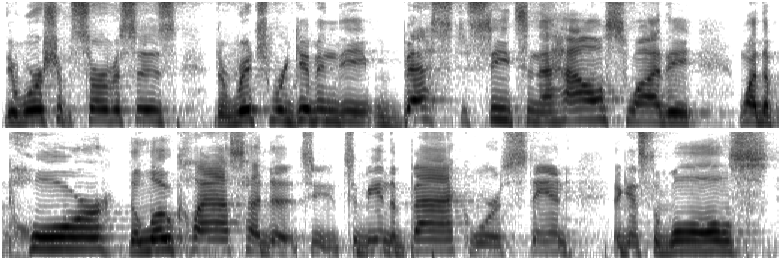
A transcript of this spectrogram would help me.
the worship services, the rich were given the best seats in the house, while the, while the poor, the low class, had to, to, to be in the back or stand against the walls.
